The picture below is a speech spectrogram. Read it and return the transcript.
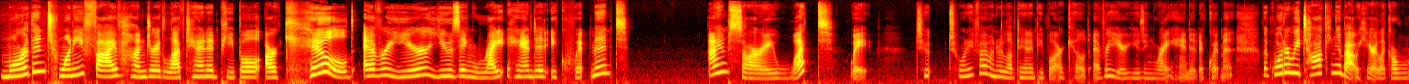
More than 2,500 left handed people are killed every year using right handed equipment. I'm sorry, what? Wait, 2,500 left handed people are killed every year using right handed equipment. Like, what are we talking about here? Like, a,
